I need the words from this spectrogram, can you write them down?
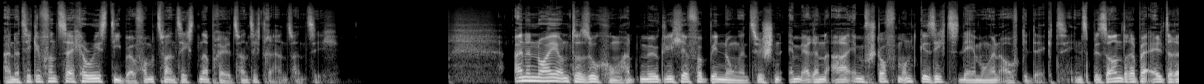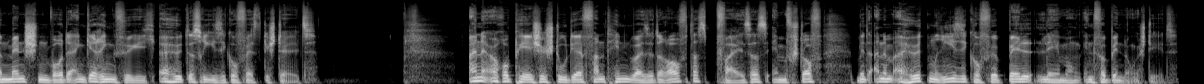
Ein Artikel von Zachary Stieber vom 20. April 2023. Eine neue Untersuchung hat mögliche Verbindungen zwischen mRNA-Impfstoffen und Gesichtslähmungen aufgedeckt. Insbesondere bei älteren Menschen wurde ein geringfügig erhöhtes Risiko festgestellt. Eine europäische Studie fand Hinweise darauf, dass Pfizers Impfstoff mit einem erhöhten Risiko für Bell-Lähmung in Verbindung steht.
